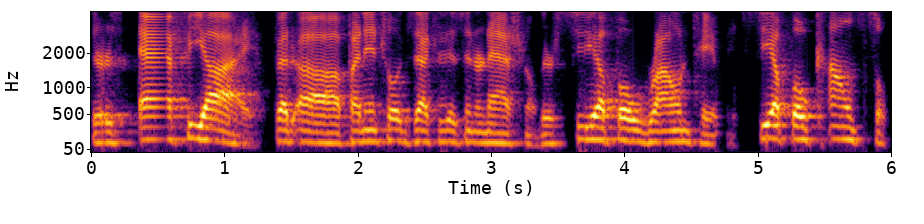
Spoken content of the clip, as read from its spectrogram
there's FEI, uh, Financial Executives International. There's CFO Roundtable, CFO Council.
